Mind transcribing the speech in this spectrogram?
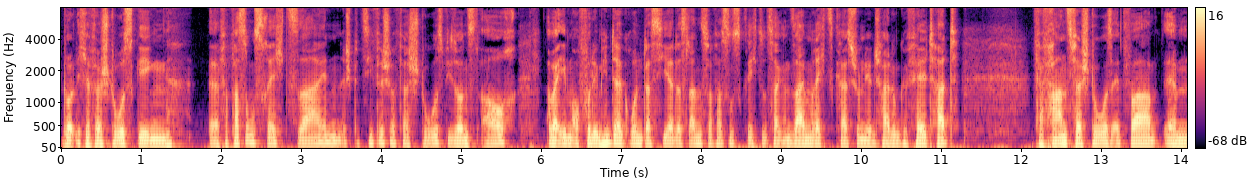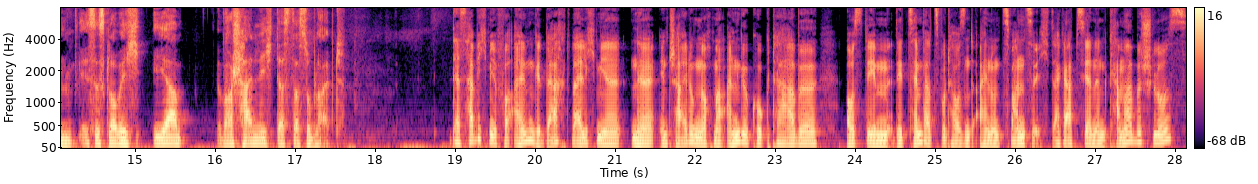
deutlicher Verstoß gegen äh, Verfassungsrecht sein, spezifischer Verstoß, wie sonst auch, aber eben auch vor dem Hintergrund, dass hier das Landesverfassungsgericht sozusagen in seinem Rechtskreis schon die Entscheidung gefällt hat. Verfahrensverstoß etwa, ähm, ist es, glaube ich, eher wahrscheinlich, dass das so bleibt. Das habe ich mir vor allem gedacht, weil ich mir eine Entscheidung nochmal angeguckt habe aus dem Dezember 2021. Da gab es ja einen Kammerbeschluss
